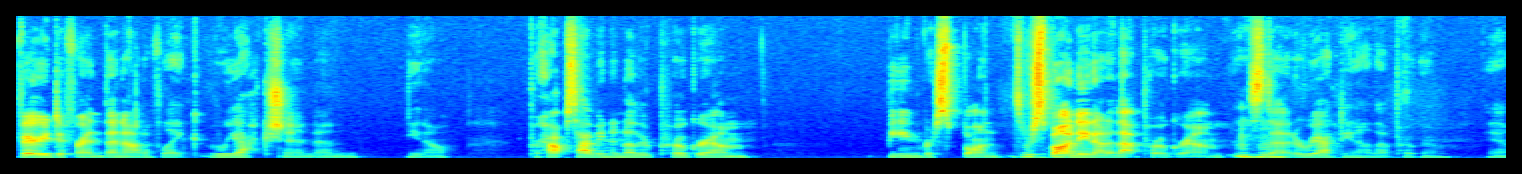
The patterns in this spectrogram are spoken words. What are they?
very different than out of like reaction and, you know, perhaps having another program being respond responding out of that program mm-hmm. instead or reacting out of that program. Yeah.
